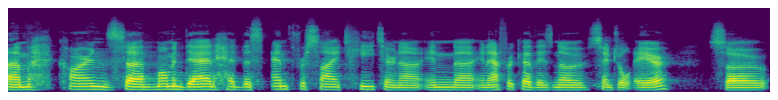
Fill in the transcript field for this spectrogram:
um, uh, mom and dad had this anthracite heater. Now, in, uh, in Africa, there's no central air. So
